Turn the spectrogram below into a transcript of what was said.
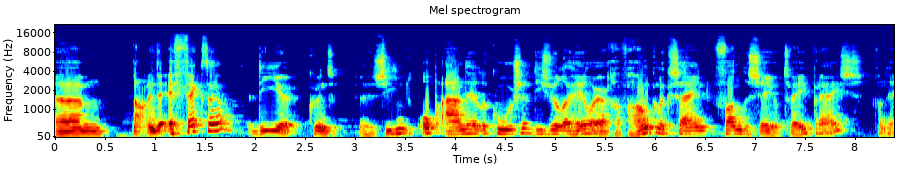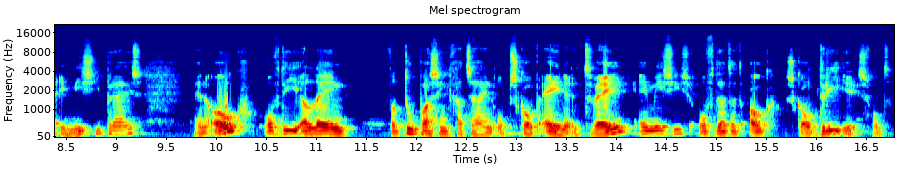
Um, nou, en de effecten die je kunt uh, zien op aandelenkoersen, die zullen heel erg afhankelijk zijn van de CO2-prijs, van de emissieprijs. En ook of die alleen van toepassing gaat zijn op scope 1 en 2 emissies, of dat het ook scope 3 is. Want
